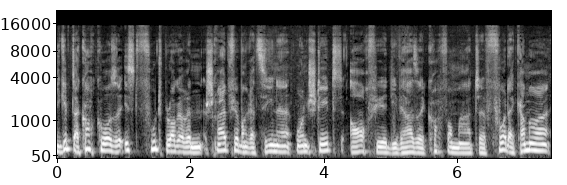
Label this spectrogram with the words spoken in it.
Die gibt da Kochkurse, ist Foodbloggerin, schreibt für Magazine und steht auch für diverse Kochformate vor der Kamera,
